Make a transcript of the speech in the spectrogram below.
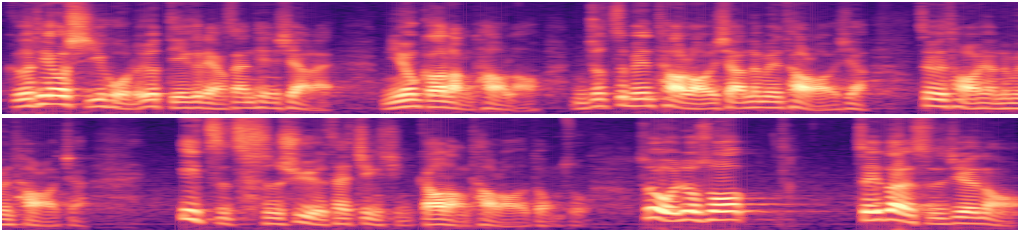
隔天又熄火了，又跌个两三天下来，你又高档套牢，你就这边套牢一下，那边套牢一下，这边套牢一下，那边套牢一下，一直持续的在进行高档套牢的动作。所以我就说，这段时间哦，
